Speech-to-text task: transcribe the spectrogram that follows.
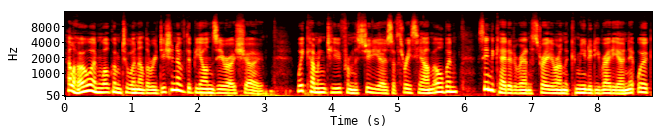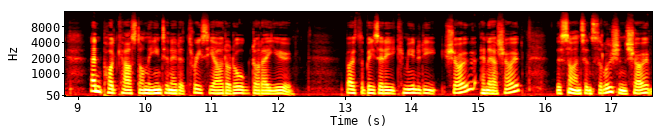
Hello, and welcome to another edition of the Beyond Zero Show. We're coming to you from the studios of 3CR Melbourne, syndicated around Australia on the Community Radio Network, and podcast on the internet at 3cr.org.au. Both the BZE Community Show and our show, the Science and Solutions Show,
